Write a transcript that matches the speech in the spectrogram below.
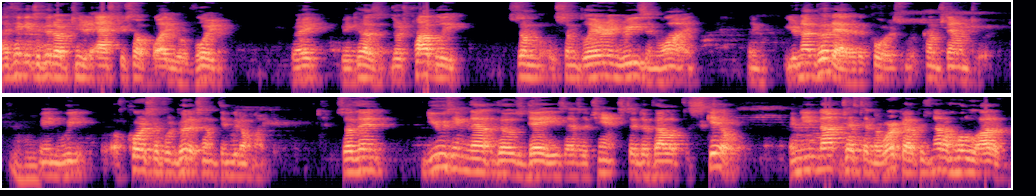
I think it's a good opportunity to ask yourself why you avoid them, right? Because there's probably some some glaring reason why. Like, you're not good at it, of course. When it comes down to it. I Mhm. mean, we of course, if we're good at something, we don't like it. So then, using that those days as a chance to develop the skill, and you not just in the workout, because not a whole lot of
